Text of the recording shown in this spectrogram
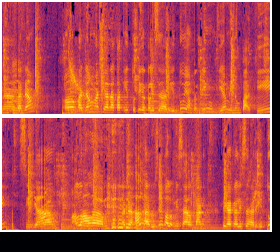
nah kadang uh, kadang masyarakat itu tiga kali sehari itu yang penting dia minum pagi siang, malam. malam. Padahal harusnya kalau misalkan tiga kali sehari itu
